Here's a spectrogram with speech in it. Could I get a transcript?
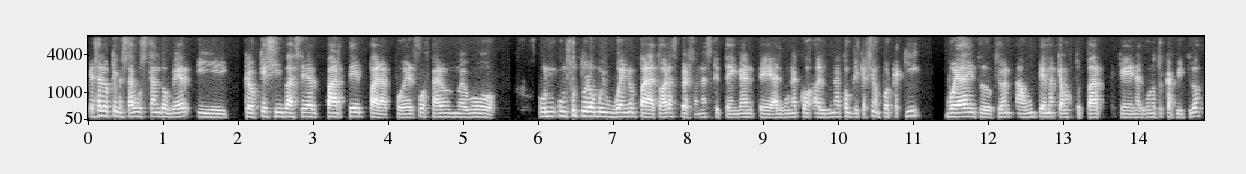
es algo que me está gustando ver y creo que sí va a ser parte para poder forjar un nuevo, un, un futuro muy bueno para todas las personas que tengan eh, alguna, alguna complicación, porque aquí voy a dar introducción a un tema que vamos a topar que en algún otro capítulo,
